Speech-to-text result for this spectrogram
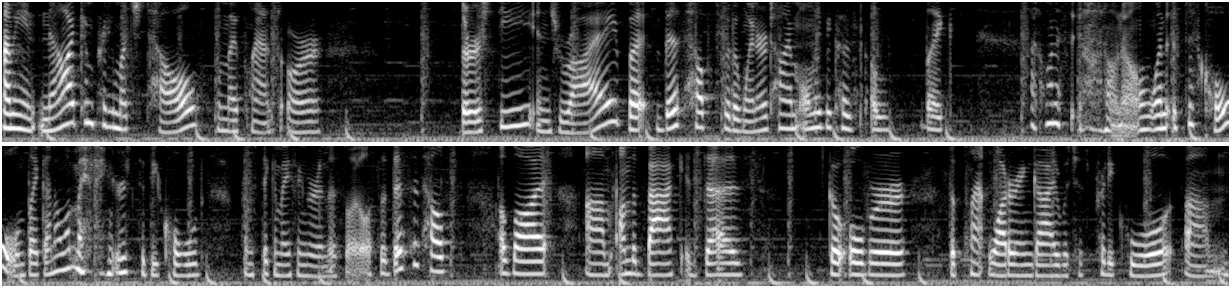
I mean, now I can pretty much tell when my plants are thirsty and dry, but this helps for the winter time only because uh, like, I don't want to say, I don't know, when it's just cold, like I don't want my fingers to be cold from sticking my finger in the soil. So this has helped a lot. Um, on the back, it does go over the plant watering guide, which is pretty cool. Um,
